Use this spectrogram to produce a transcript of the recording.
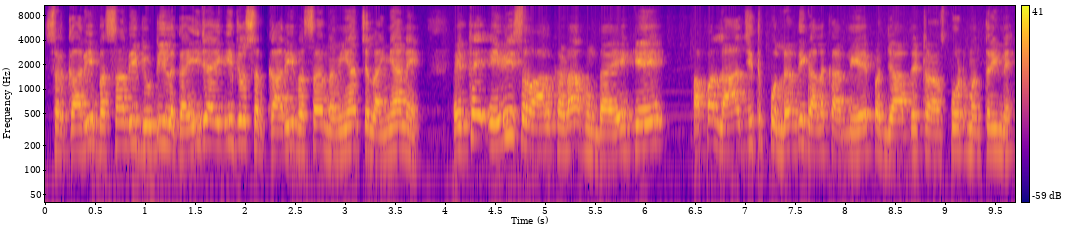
ਸਰਕਾਰੀ ਬੱਸਾਂ ਦੀ ਡਿਊਟੀ ਲਗਾਈ ਜਾਏਗੀ ਜੋ ਸਰਕਾਰੀ ਬੱਸਾਂ ਨਵੀਆਂ ਚਲਾਈਆਂ ਨੇ। ਇੱਥੇ ਇਹ ਵੀ ਸਵਾਲ ਖੜਾ ਹੁੰਦਾ ਹੈ ਕਿ ਆਪਾਂ ਲਾਲਜੀਤ ਭੁੱਲਰ ਦੀ ਗੱਲ ਕਰ ਲਈਏ, ਪੰਜਾਬ ਦੇ ਟਰਾਂਸਪੋਰਟ ਮੰਤਰੀ ਨੇ।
